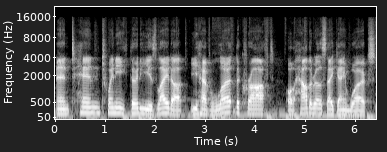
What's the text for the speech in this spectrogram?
and 10, 20, 30 years later, you have learnt the craft of how the real estate game works.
